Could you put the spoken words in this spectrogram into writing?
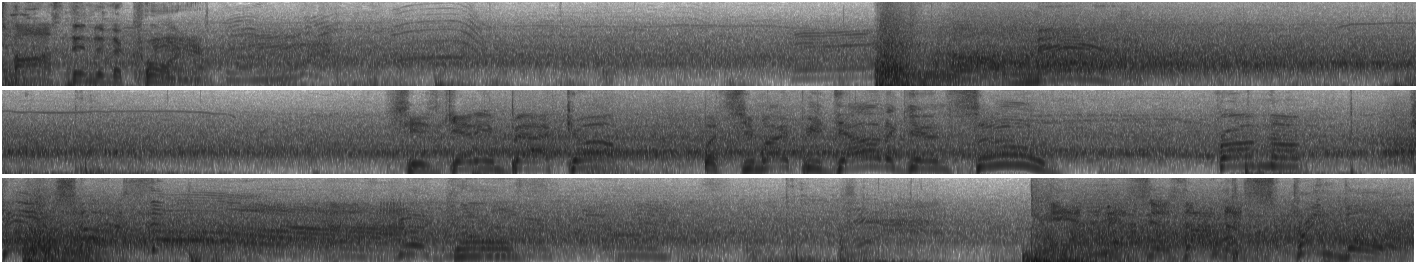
Tossed into the corner. She's getting back up, but she might be down again soon. From the Kinshasa! Good, Cole. And misses on the springboard.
